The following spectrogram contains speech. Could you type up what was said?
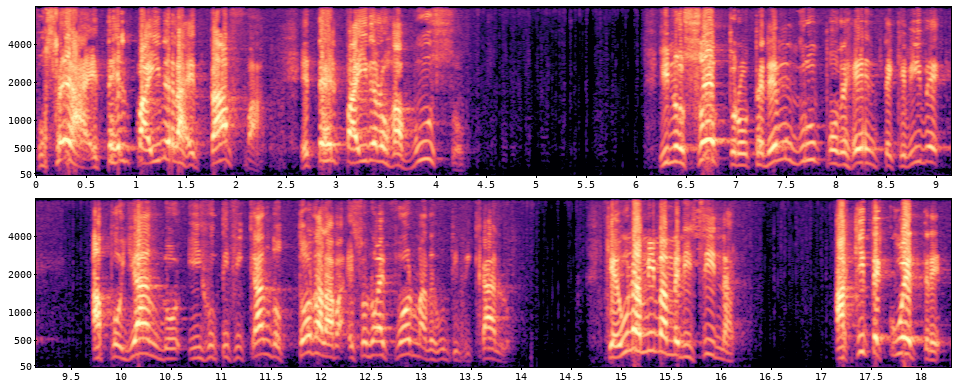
O sea, este es el país de las estafas, este es el país de los abusos. Y nosotros tenemos un grupo de gente que vive apoyando y justificando toda la... Eso no hay forma de justificarlo. Que una misma medicina aquí te cueste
